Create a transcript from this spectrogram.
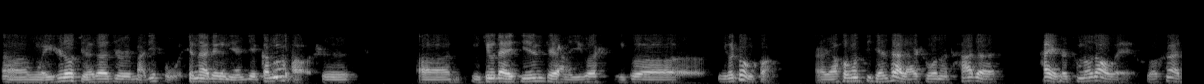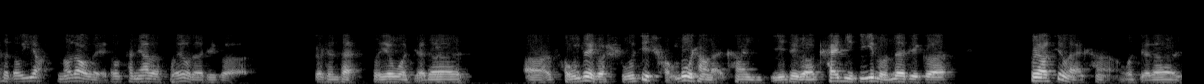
呃，我一直都觉得就是马蒂普现在这个年纪刚刚好是，呃，以旧带新这样一个一个一个状况，呃，然后从季前赛来说呢，他的。他也是从头到尾和科奈特都一样，从头到尾都参加了所有的这个热身赛，所以我觉得，呃，从这个熟悉程度上来看，以及这个开季第一轮的这个重要性来看，我觉得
